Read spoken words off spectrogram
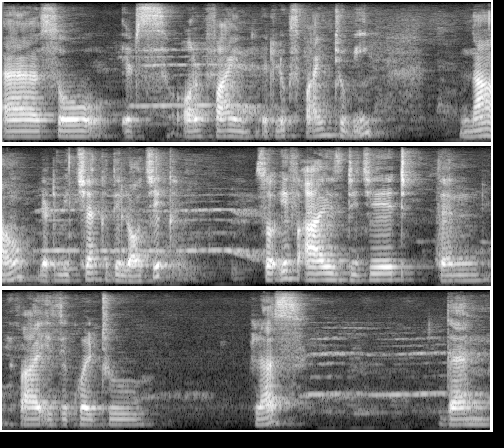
uh, so it's all fine. It looks fine to me now let me check the logic. So if i is digit then if i is equal to plus then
